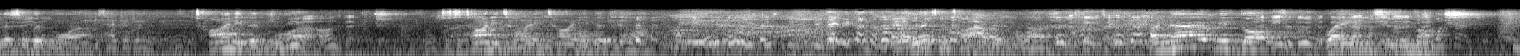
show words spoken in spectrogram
little bit more, tiny bit more. Just a tiny, tiny, tiny bit more. A little tiny bit more. And now we've got way too much. That's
